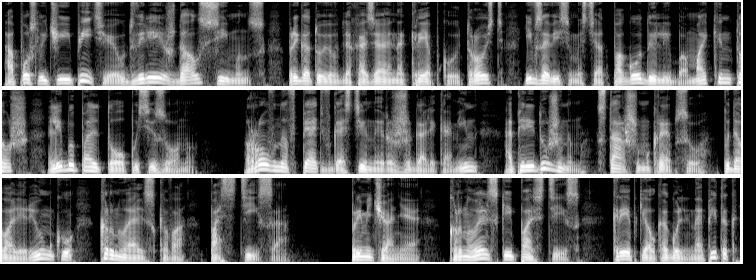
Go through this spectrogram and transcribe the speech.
а после чаепития у дверей ждал Симмонс, приготовив для хозяина крепкую трость и в зависимости от погоды либо макинтош, либо пальто по сезону. Ровно в пять в гостиной разжигали камин, а перед ужином старшему Крепсу подавали рюмку корнуэльского пастиса. Примечание. Корнуэльский пастис – крепкий алкогольный напиток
